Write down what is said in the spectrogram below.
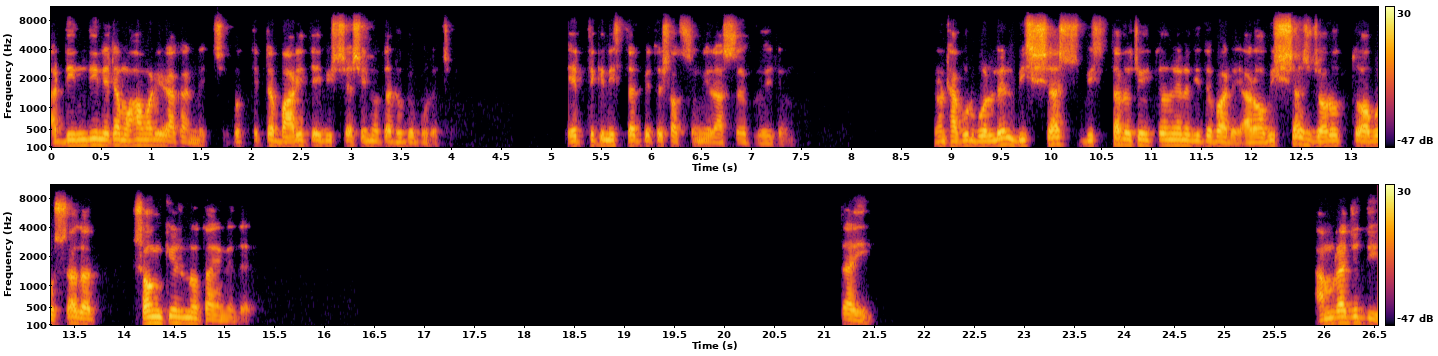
আর দিন দিন এটা মহামারীর আকার নিচ্ছে। প্রত্যেকটা বাড়িতে বিশ্বাসহীনতা ঢুকে পড়েছে। এর থেকে নিস্তার পেতে সৎসঙ্গের আশ্রয় প্রয়োজন। কারণ ঠাকুর বললেন, বিশ্বাস বিস্তার ও চৈতন্য এনে দিতে পারে, আর অবিশ্বাস জড়ত্ব অবসাদ আর সংকীর্ণতা এনে দেয়। তাই আমরা যদি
